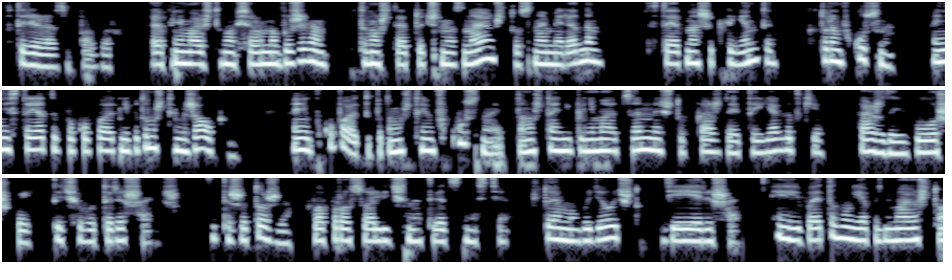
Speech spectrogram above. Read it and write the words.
в три раза по гору. Я понимаю, что мы все равно выживем, потому что я точно знаю, что с нами рядом стоят наши клиенты, которым вкусно. Они стоят и покупают не потому, что им жалко. Они покупают и потому, что им вкусно, и потому что они понимают ценность, что в каждой этой ягодке каждой ложкой ты чего-то решаешь. Это же тоже к вопросу о личной ответственности. Что я могу делать, что где я решаю. И поэтому я понимаю, что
